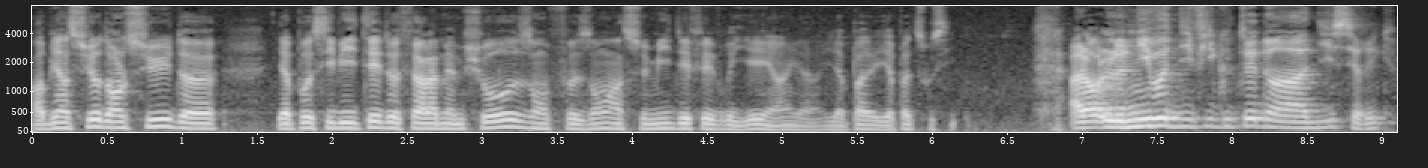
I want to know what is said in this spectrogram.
Alors bien sûr, dans le sud, il y a possibilité de faire la même chose en faisant un semis dès février. hein, Il n'y a, y a pas, y a pas de souci. Alors, le niveau de difficulté de 1 à 10, Eric?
